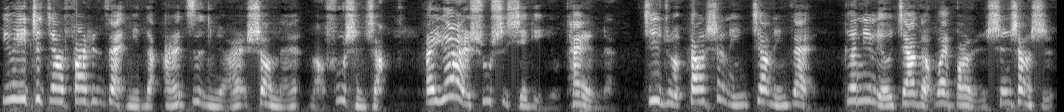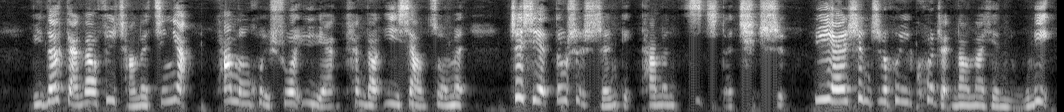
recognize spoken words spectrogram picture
因为这将发生在你的儿子、女儿、少男、老妇身上，而约珥书是写给犹太人的。记住，当圣灵降临在哥尼流家的外邦人身上时，彼得感到非常的惊讶。他们会说预言，看到异象，做梦，这些都是神给他们自己的启示。预言甚至会扩展到那些奴隶，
